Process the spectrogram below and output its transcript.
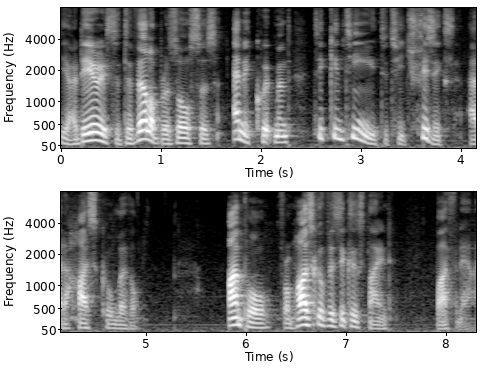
The idea is to develop resources and equipment to continue to teach physics at a high school level. I'm Paul from High School Physics Explained. Bye for now.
